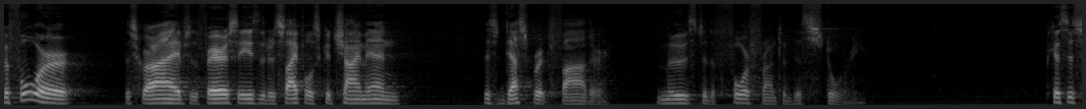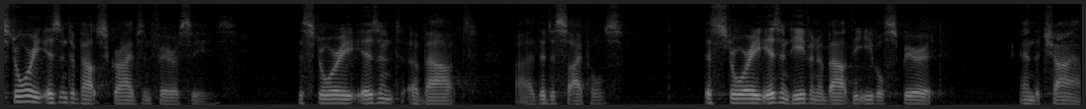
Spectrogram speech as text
before the scribes, the Pharisees, the disciples could chime in, this desperate father moves to the forefront of this story. Because this story isn't about scribes and Pharisees. The story isn't about uh, the disciples. This story isn't even about the evil spirit and the child.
